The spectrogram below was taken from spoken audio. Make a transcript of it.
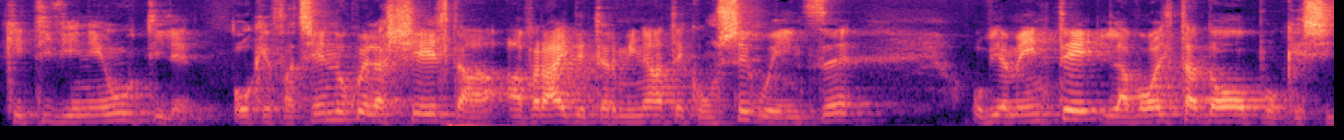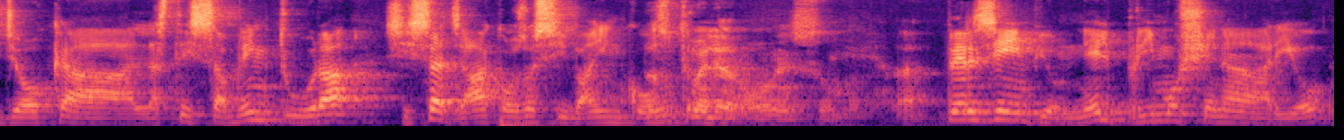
che ti viene utile o che facendo quella scelta avrai determinate conseguenze, Ovviamente la volta dopo che si gioca la stessa avventura si sa già a cosa si va Lo incontro. spoilerone, insomma. Eh, Per esempio, nel primo scenario,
